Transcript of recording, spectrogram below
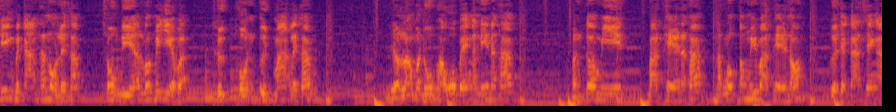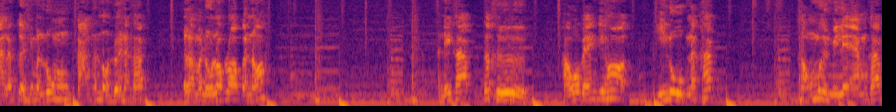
กิ้งไปกลางถนนเลยครับ โชคดีนะรถไม่เหยียบอะถึกทนอึดมากเลยครับ เดี๋ยวเรามาดู power bank อันนี้นะครับ มันก็มีบาดแผลนะครับ นักรบต้องมีบาดแผลเนาะเกิดจากการใช้งานแล้วเกิดที่มันร่วงกลางถนนด้วยนะครับเรามาดูรอบๆกันเนาะ อันนี้ครับก็คือ power bank ยี่ห้อ e loop นะครับ 20,000มิลลิแอมครับ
